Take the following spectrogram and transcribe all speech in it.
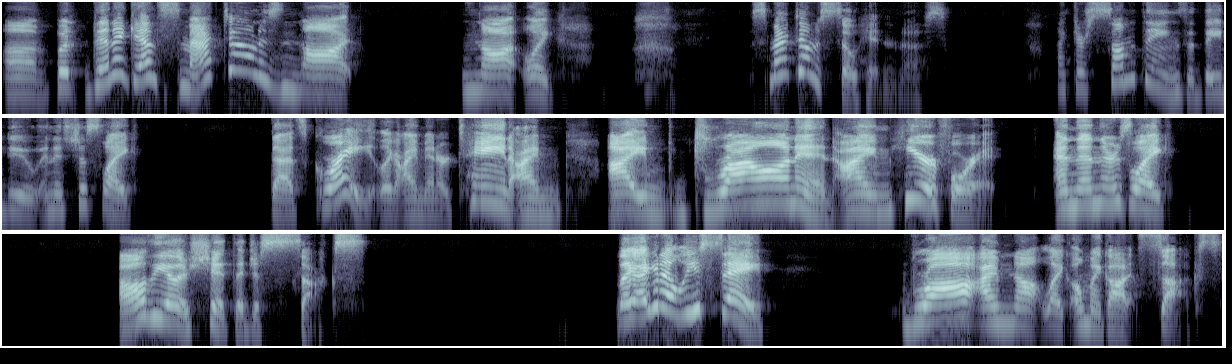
Um, but then again, SmackDown is not not like SmackDown is so hit and miss. Like there's some things that they do, and it's just like that's great. Like I'm entertained. I'm I'm drawn in. I'm here for it. And then there's like all the other shit that just sucks. Like I can at least say Raw, I'm not like, oh my god, it sucks.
